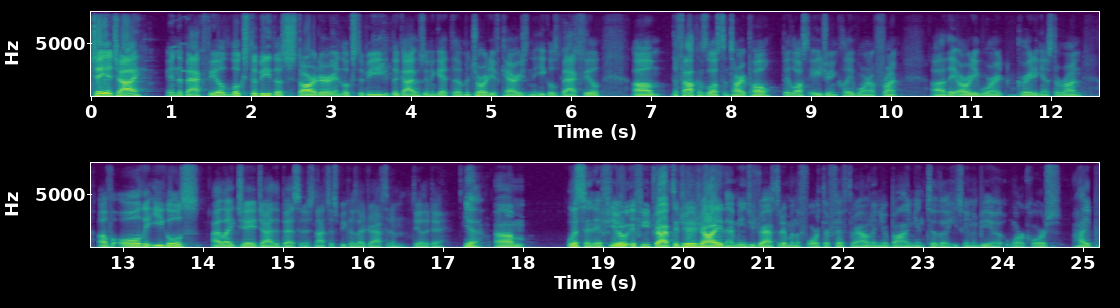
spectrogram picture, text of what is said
Jay Ajayi in the backfield looks to be the starter and looks to be the guy who's going to get the majority of carries in the Eagles' backfield. Um, the Falcons lost Dontari Poe. They lost Adrian Clayborn up front. Uh, they already weren't great against the run. Of all the Eagles, I like Jay Ajayi the best, and it's not just because I drafted him the other day. Yeah. Um, listen, if you if you drafted Jai, that means you drafted him in the fourth or fifth round, and you're buying into the he's going to be a workhorse hype.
